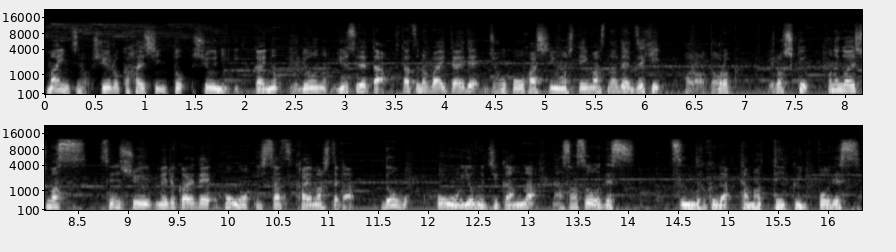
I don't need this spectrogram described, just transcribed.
毎日の収録配信と週に1回の無料のニュースレター、2つの媒体で情報発信をしていますので、ぜひ、フォロー登録、よろしくお願いします。先週メルカリで本を1冊買いましたが、どうも本を読む時間がなさそうです。積んどくが溜まっていく一方です。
